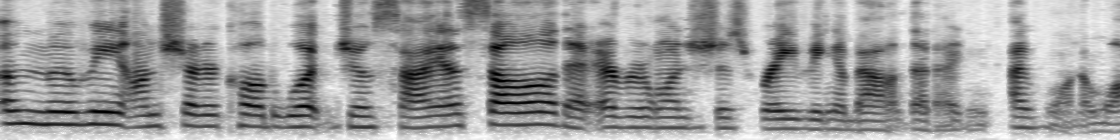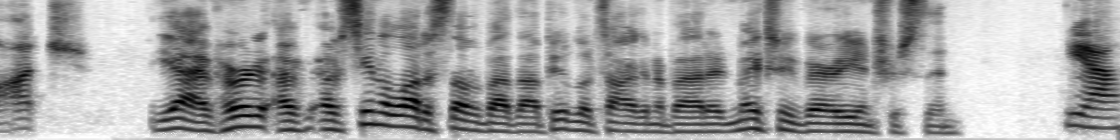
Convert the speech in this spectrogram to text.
A movie on Shudder called What Josiah Saw that everyone's just raving about that I I want to watch. Yeah, I've heard I've I've seen a lot of stuff about that. People are talking about it. It makes me very interested. Yeah.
